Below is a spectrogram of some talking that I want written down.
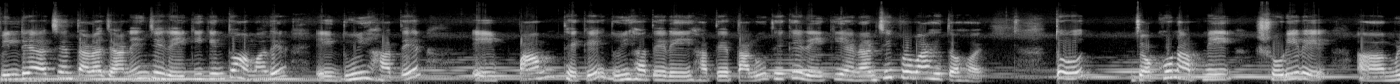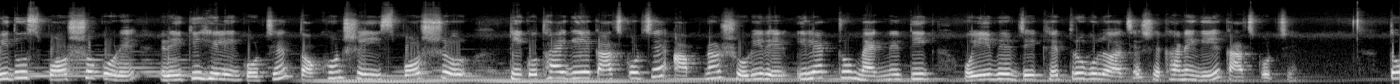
ফিল্ডে আছেন, তারা জানেন যে রেকি কিন্তু আমাদের এই দুই হাতের এই পাম থেকে, দুই হাতের এই হাতের তালু থেকে রেকি এনার্জি প্রবাহিত হয়। তো যখন আপনি শরীরে মৃদু স্পর্শ করে রেকি হিলিং করছেন তখন সেই স্পর্শটি কোথায় গিয়ে কাজ করছে? আপনার শরীরের ইলেকট্রোম্যাগনেটিক ওয়েভের যে ক্ষেত্রগুলো আছে, সেখানে গিয়ে কাজ করছে। তো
